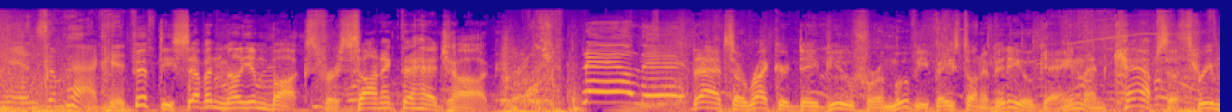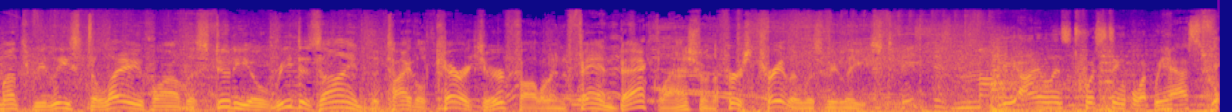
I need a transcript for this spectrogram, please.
handsome package. 57 million bucks for Sonic the Hedgehog. Nailed it! That's a record debut for a movie based on a video game and caps a three month release delay while the studio redesigned the title character following fan backlash when the first trailer was released. The island's twisting what we asked for.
